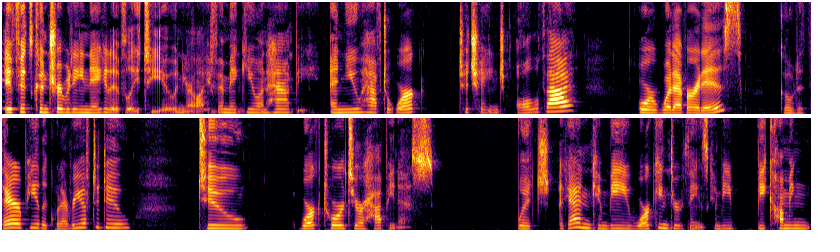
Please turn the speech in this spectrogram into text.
if it's contributing negatively to you in your life and making you unhappy, and you have to work to change all of that or whatever it is, go to therapy, like whatever you have to do to work towards your happiness, which again can be working through things, can be becoming,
